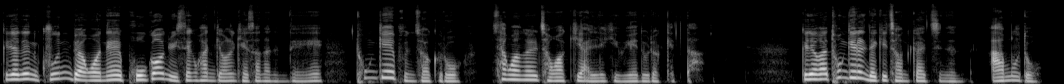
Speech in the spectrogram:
그녀는 군 병원의 보건 위생 환경을 개선하는 데에 통계 분석으로 상황을 정확히 알리기 위해 노력했다. 그녀가 통계를 내기 전까지는 아무도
